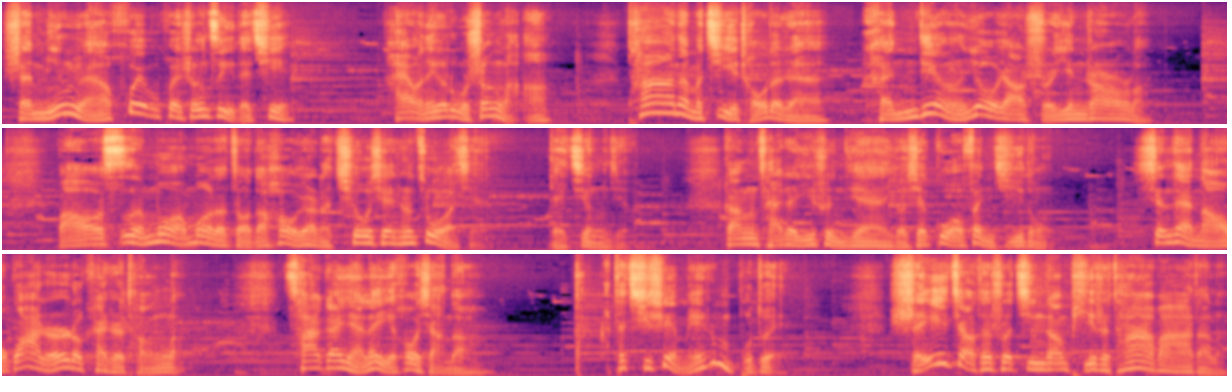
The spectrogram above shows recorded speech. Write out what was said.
沈明远会不会生自己的气？还有那个陆生朗，他那么记仇的人，肯定又要使阴招了。宝四默默地走到后院的邱先生坐下，得静静。刚才这一瞬间有些过分激动，现在脑瓜仁都开始疼了。擦干眼泪以后，想到打他其实也没什么不对，谁叫他说金刚皮是他扒的了，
